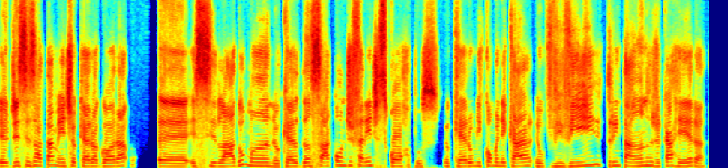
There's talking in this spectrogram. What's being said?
Eu disse exatamente, eu quero agora é, esse lado humano, eu quero dançar com diferentes corpos, eu quero me comunicar, eu vivi 30 anos de carreira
